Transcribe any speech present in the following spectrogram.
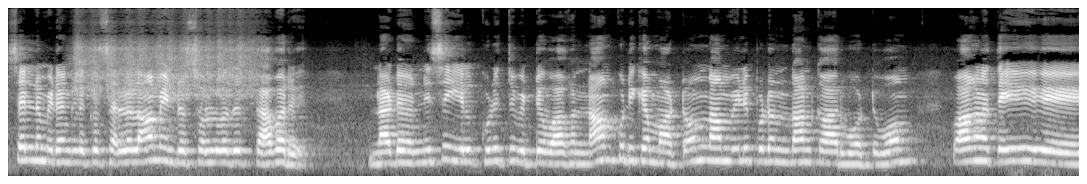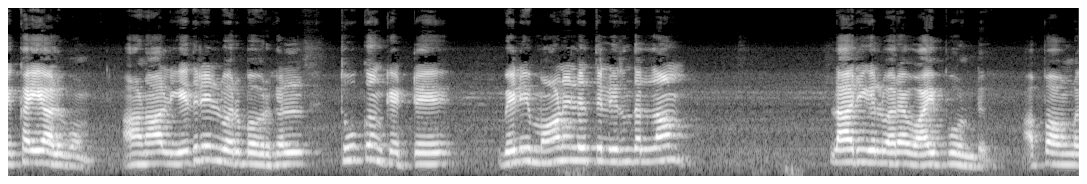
செல்லும் இடங்களுக்கு செல்லலாம் என்று சொல்வது தவறு. நடு நிசையில் குடித்துவிட்டு வாகனம் நாம் குடிக்க மாட்டோம் நாம் விழிப்புடன் தான் கார் ஓட்டுவோம் வாகனத்தை கையாளுவோம். ஆனால் எதிரில் வருபவர்கள் தூக்கம் கெட்டு வெளி மாநிலத்தில் இருந்தெல்லாம் லாரிகள் வர வாய்ப்பு உண்டு. அப்போ அவங்க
